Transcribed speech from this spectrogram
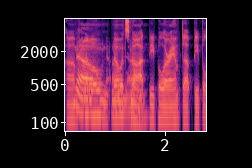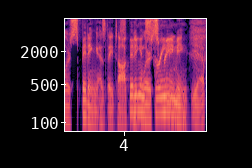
Um, No, no, no, it's no. not. People are amped up. People are spitting as they talk. Spitting people and are screaming. screaming. Yep.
